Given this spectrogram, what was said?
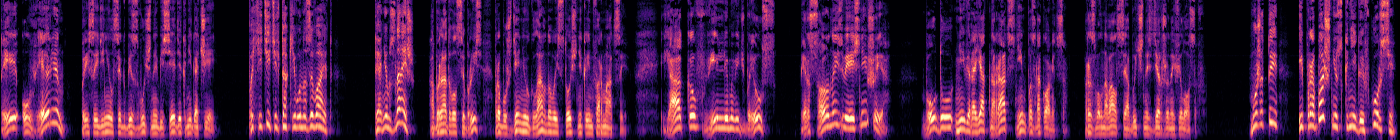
Ты уверен?» Присоединился к беззвучной беседе книгачей. «Похититель так его называет. Ты о нем знаешь?» Обрадовался Брысь пробуждению главного источника информации. «Яков Вильямович Брюс. Персона известнейшая. Буду невероятно рад с ним познакомиться», разволновался обычно сдержанный философ. «Может, ты и про башню с книгой в курсе?»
